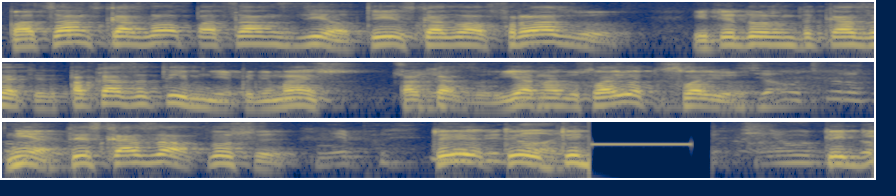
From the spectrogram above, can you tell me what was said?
Пацан сказал, пацан сделал. Ты сказал фразу, и ты должен доказать это. Показывай ты мне, понимаешь? Показывай. Я найду свое, а ты свое. Я утверждаю. Нет, ты сказал, слушай, Не, ты, не ты, убегай, ты, не ты, убегай,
